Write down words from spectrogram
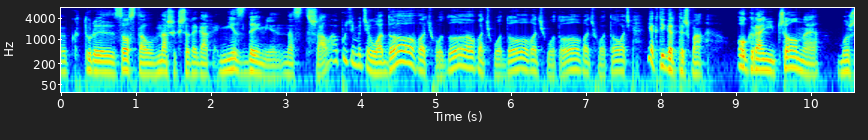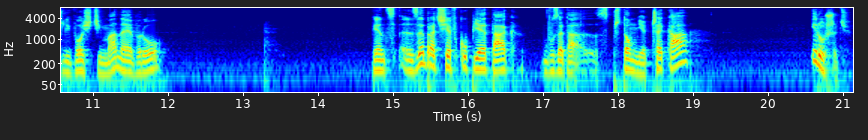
y, który został w naszych szeregach, nie zdejmie na strzał, a później będzie ładować, ładować, ładować, ładować, ładować. Jak Tiger też ma ograniczone możliwości manewru, więc zebrać się w kupie, tak, WZ przytomnie czeka i ruszyć.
